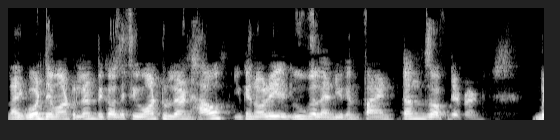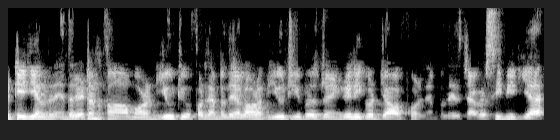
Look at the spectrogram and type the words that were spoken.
like what they want to learn because if you want to learn how you can already google and you can find tons of different material in the written form or on youtube for example there are a lot of youtubers doing really good job for example there's Traversy Media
